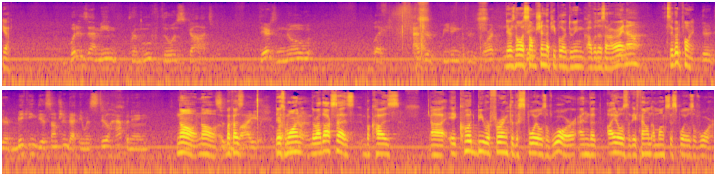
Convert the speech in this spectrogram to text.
Yeah. What does that mean? Remove those gods. There's no like as you're reading through the Torah. There's no they- assumption that people are doing Avodah Zarah right now. It's a good point. They're they're making the assumption that it was still happening. No, no, So because why- there's why one. not- The Radak says because uh, it could be referring to the spoils of war and the idols that they found amongst the spoils of war.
